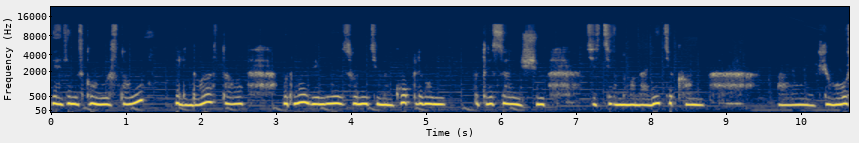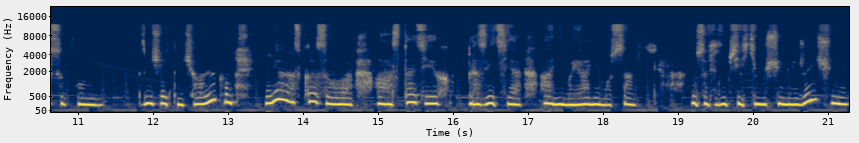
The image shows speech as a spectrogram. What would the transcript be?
и один из круглых столов, или два стола, вот мы вели с Валентином Коплевым, потрясающим системным аналитиком, а, философом, замечательным человеком. Я рассказывала о стадиях развития анима и анимуса, ну, соответственно, психики мужчины и женщины.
